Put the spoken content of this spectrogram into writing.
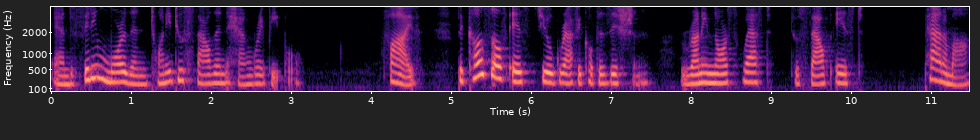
and feeding more than 22,000 hungry people. 5. Because of its geographical position, running northwest to southeast, Panama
